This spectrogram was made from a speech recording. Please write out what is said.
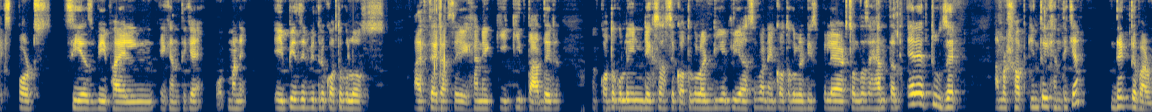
এক্সপোর্টস সিএসবি ফাইল এখান থেকে মানে এই পেজের ভিতরে কতগুলো ওয়েবসাইট আছে, এখানে কি কি তাদের কতগুলো ইন্ডেক্স আছে, কতগুলো ডিএপি আছে মানে কতগুলো ডিসপ্লে অ্যাড চলতেছে, হ্যান ত্যান, এর টু জেড আমরা সব কিন্তু এখান থেকে দেখতে পারব।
